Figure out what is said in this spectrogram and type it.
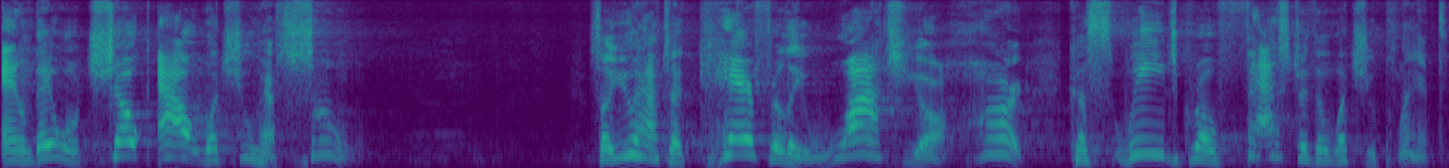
and they will choke out what you have sown. So you have to carefully watch your heart because weeds grow faster than what you plant.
